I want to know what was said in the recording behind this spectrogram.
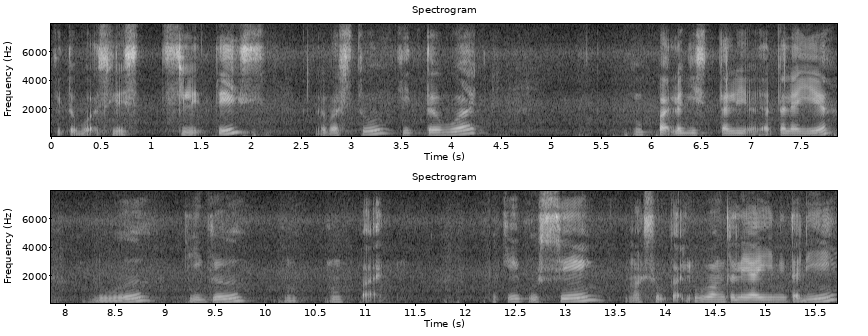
Kita buat slit, tis. Lepas tu kita buat empat lagi tali tali ya. Dua, tiga, empat. Okey, pusing. Masuk kat lubang tali air ni tadi.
